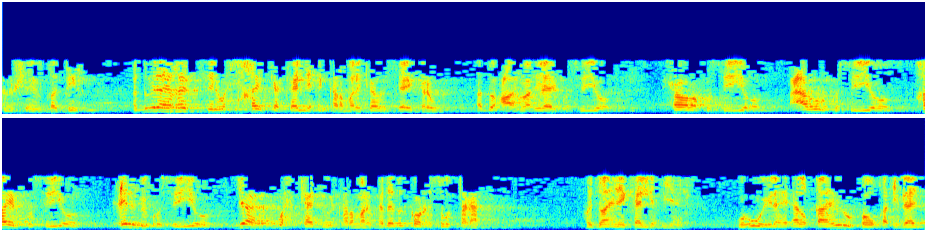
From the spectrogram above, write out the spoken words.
كل شيء قدير. هدو إلهي خير كسين وح خير كالي حين كرمالك وإسياء كرو. هدو عارف إلهي كسيه حورة كسيه عرور كسيه خير كسيه علم كسيه جار وح كادو كرمالك هذا تذكر رسول التغان هدوان يكلفيان وهو إلهي القاهر فوق عباده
